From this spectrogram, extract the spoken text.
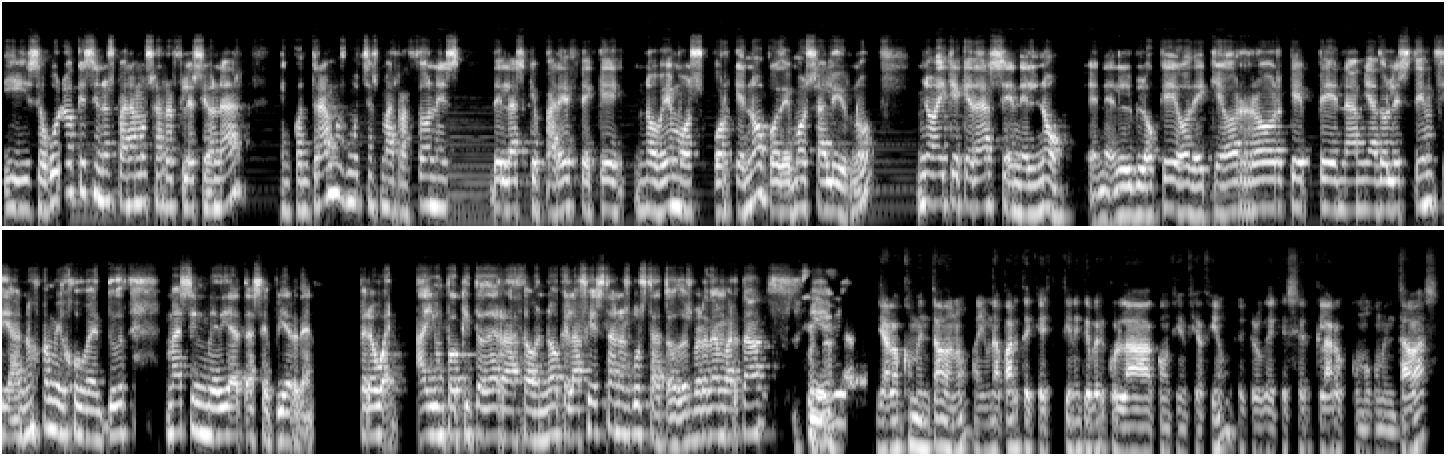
y seguro que si nos paramos a reflexionar, encontramos muchas más razones de las que parece que no vemos porque no podemos salir, ¿no? No hay que quedarse en el no, en el bloqueo de qué horror, qué pena, mi adolescencia, ¿no? Mi juventud más inmediata se pierden. Pero bueno, hay un poquito de razón, ¿no? Que la fiesta nos gusta a todos, ¿verdad, Marta? Sí, ya lo has comentado, ¿no? Hay una parte que tiene que ver con la concienciación, que creo que hay que ser claros, como comentabas.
